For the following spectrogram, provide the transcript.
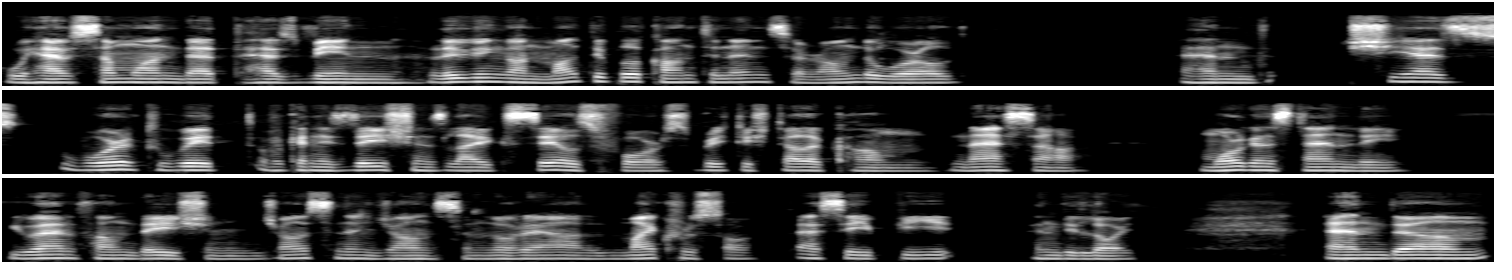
we have someone that has been living on multiple continents around the world, and she has worked with organizations like Salesforce, British Telecom, NASA, Morgan Stanley, UN Foundation, Johnson & Johnson, L'Oreal, Microsoft, SAP, and Deloitte. And um,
